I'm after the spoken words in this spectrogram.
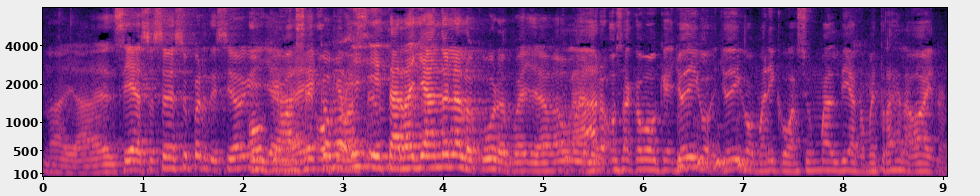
No, ya, eh, sí, eso es superstición y O que ya va a ser- es como, que va a y, ser- y está rayando en la locura, pues ya más. Claro, o sea, como que yo digo, yo digo, marico, hace un mal día, no me traje la vaina.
